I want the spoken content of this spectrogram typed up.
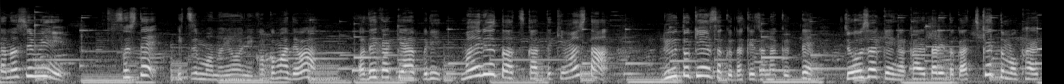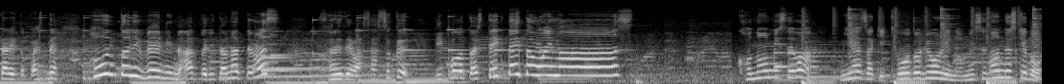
楽しみ。そしていつものようにここまではお出かけアプリマイルートを使ってきました。ルート検索だけじゃなくって乗車券が買えたりとかチケットも買えたりとかして本当に便利なアプリとなってます。それでは早速リポートしていきたいと思います。このお店は宮崎郷土料理のお店なんですけど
